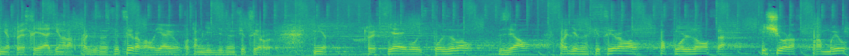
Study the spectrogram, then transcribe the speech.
нет, если я один раз продезинфицировал, я его потом не дезинфицирую. Нет, то есть я его использовал, взял, продезинфицировал, попользовался, еще раз промыл,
